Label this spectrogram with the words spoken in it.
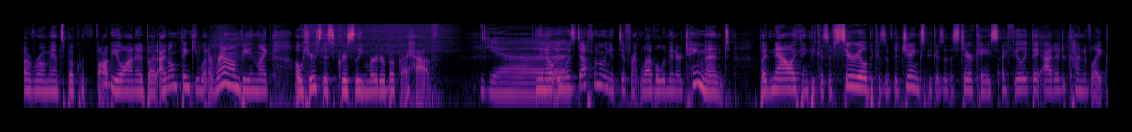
a romance book with Fabio on it, but I don't think you went around being like, oh, here's this grisly murder book I have. Yeah. You know, it was definitely a different level of entertainment. But now I think because of Serial, because of the Jinx, because of the Staircase, I feel like they added kind of like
